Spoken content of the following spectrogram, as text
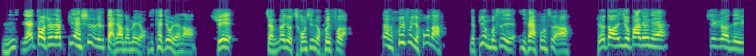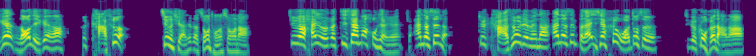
你来到这来辩试的这个胆量都没有，这太丢人了啊，所以整个就重新就恢复了。但是恢复以后呢，也并不是一帆风顺啊。比如到了一九八零年，这个里根老里根啊和卡特竞选这个总统的时候呢，这个还有一个第三方候选人叫安德森的，这个卡特认为呢，安德森本来以前和我都是这个共和党的啊。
